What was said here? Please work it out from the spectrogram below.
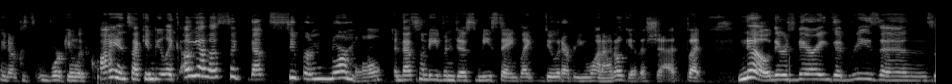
you know, because working with clients, I can be like, oh yeah, that's like that's super normal, and that's not even just me saying like do whatever you want. I don't give a shit. But no, there's very good reasons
